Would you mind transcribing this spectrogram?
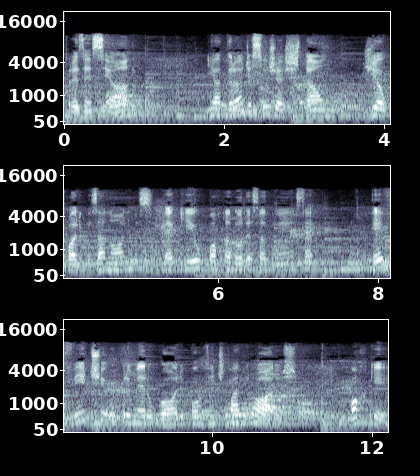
presenciando e a grande sugestão de Alcoólicos Anônimos é que o portador dessa doença evite o primeiro gole por 24 horas. Por quê?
